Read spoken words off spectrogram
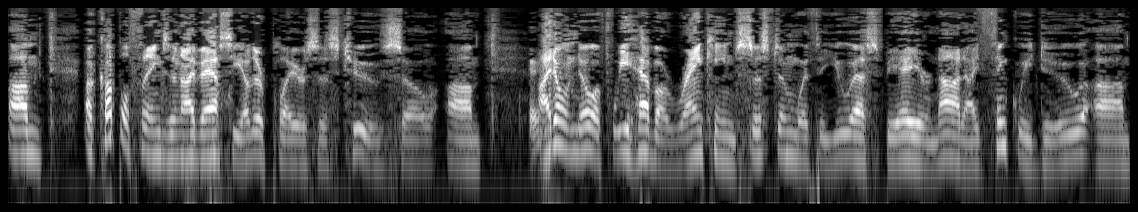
Um, a couple things, and I've asked the other players this too. So um, Okay. I don't know if we have a ranking system with the USBA or not. I think we do. Um,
